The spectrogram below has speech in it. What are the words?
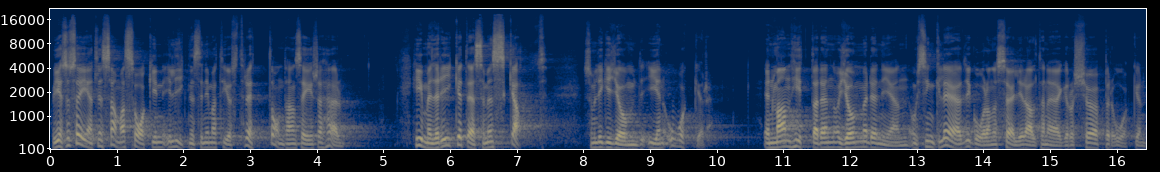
Och Jesus säger egentligen samma sak i liknelsen i Matteus 13 där han säger så här. Himmelriket är som en skatt som ligger gömd i en åker. En man hittar den och gömmer den igen och i sin glädje går han och säljer allt han äger och köper åkern.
